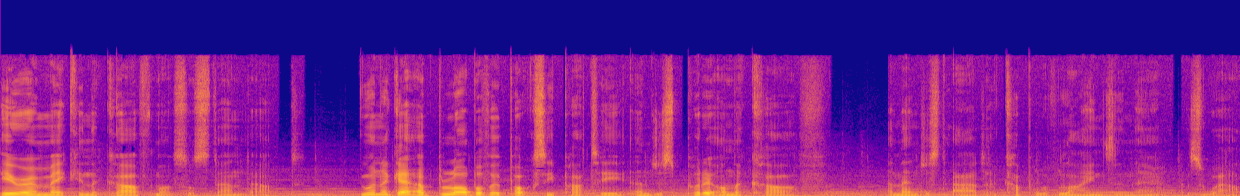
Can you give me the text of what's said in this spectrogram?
Here I'm making the calf muscle stand out. You want to get a blob of epoxy putty and just put it on the calf and then just add a couple of lines in there as well.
